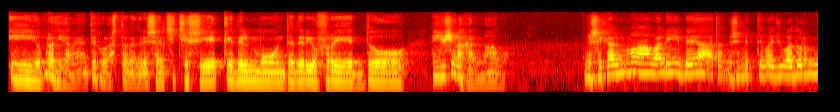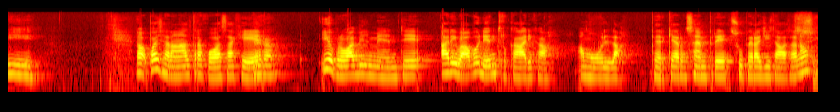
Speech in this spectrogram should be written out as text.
e io praticamente con la storia delle salsicce secche, del monte, del Rio Freddo, e io ce la calmavo. Mi si calmava lì, beata, mi si metteva giù a dormire. No, poi c'era un'altra cosa che Era... io probabilmente arrivavo dentro carica a molla, perché ero sempre super agitata, no? Sì.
